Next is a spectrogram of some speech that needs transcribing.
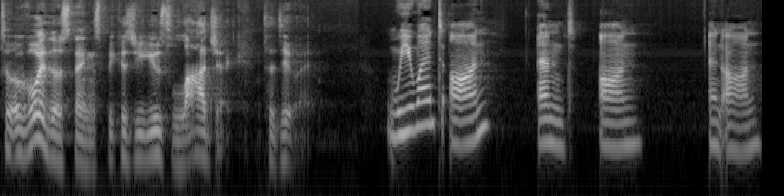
to avoid those things because you use logic to do it. We went on and on and on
